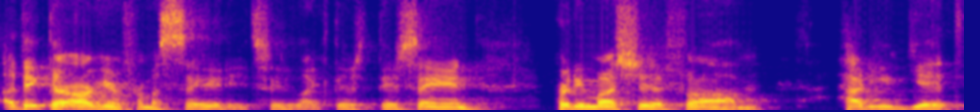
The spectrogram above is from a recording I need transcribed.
I think they're arguing from aseity too. Like they're they're saying pretty much if um, how do you get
